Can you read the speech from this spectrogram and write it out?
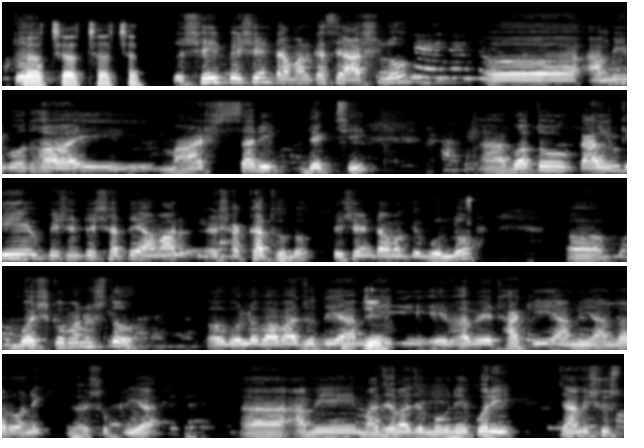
তো আচ্ছা আচ্ছা আচ্ছা। তো সেই পেশেন্ট আমার কাছে আসলো। আমি বোধহয় মাস তারিখ দেখছি। গত কালকে পেশেন্টের সাথে আমার সাক্ষাৎ হলো। পেশেন্ট আমাকে বলল আহ, বয়স্ক মানুষ তো? বলল বাবা যদি আমি এভাবে থাকি আমি আল্লাহর অনেক শুক্রিয়া। আমি মাঝে মাঝে মনে করি যে আমি সুস্থ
